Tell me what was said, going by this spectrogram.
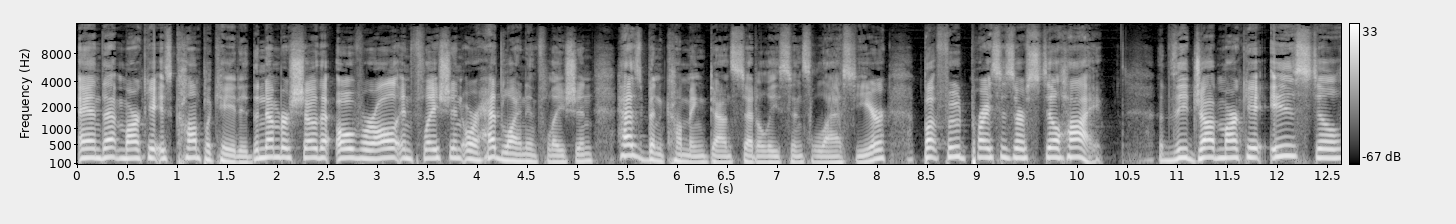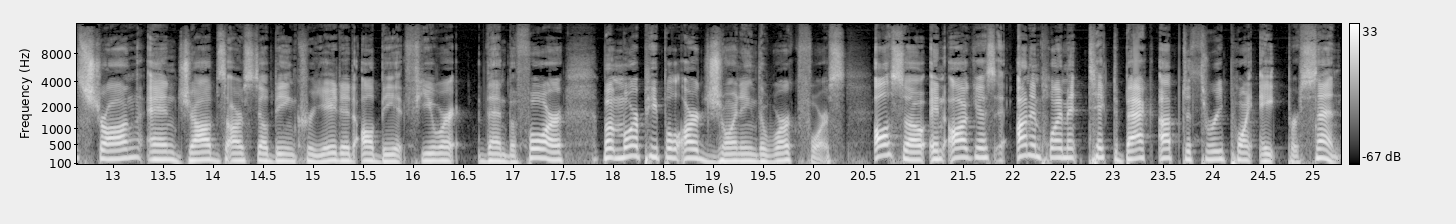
And that market is complicated. The numbers show that overall inflation or headline inflation has been coming down steadily since last year, but food prices are still high. The job market is still strong and jobs are still being created, albeit fewer than before, but more people are joining the workforce. Also, in August, unemployment ticked back up to 3.8%.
